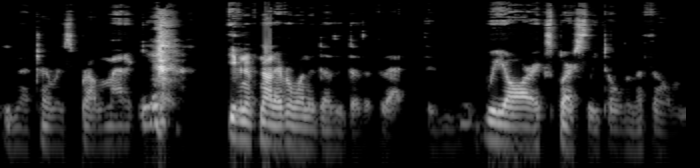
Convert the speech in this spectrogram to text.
even that term is problematic. Yeah. Even if not everyone that does it does it for that. We are expressly told in the film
